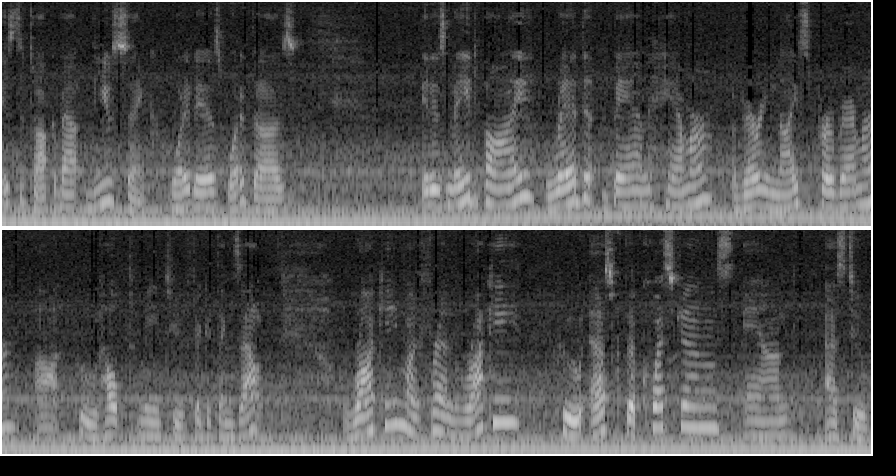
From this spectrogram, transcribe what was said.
is to talk about ViewSync, what it is, what it does. It is made by Red Band Hammer, a very nice programmer uh, who helped me to figure things out. Rocky, my friend Rocky, who asked the questions and as to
